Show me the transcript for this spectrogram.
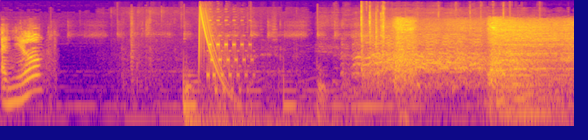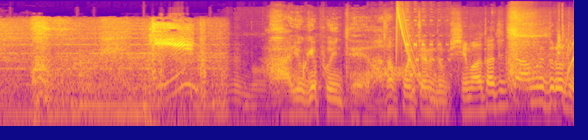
안녕? 아, 요게 포인트예요. 다섯 번째는 좀 심하다 진짜 아무리 들어도.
